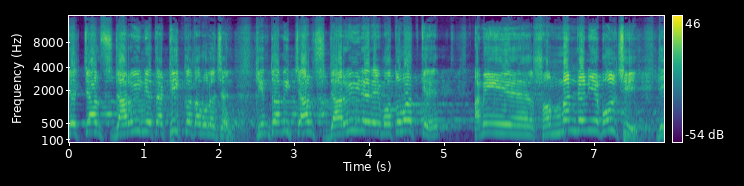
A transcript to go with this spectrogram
যে চার্লস ডারউইন এটা ঠিক কথা বলেছেন। কিন্তু আমি চার্লস ডারুইনের এই মতবাদকে আমি সম্মান জানিয়ে বলছি যে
